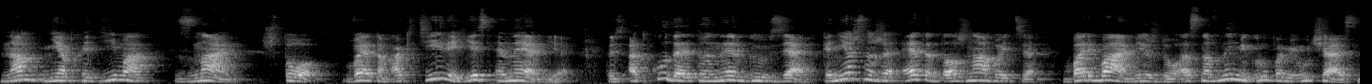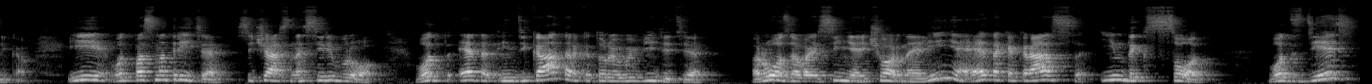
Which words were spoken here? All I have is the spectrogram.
нам необходимо знать, что в этом активе есть энергия. То есть откуда эту энергию взять? Конечно же, это должна быть борьба между основными группами участников. И вот посмотрите сейчас на серебро. Вот этот индикатор, который вы видите, розовая, синяя и черная линия, это как раз индекс сот. Вот здесь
